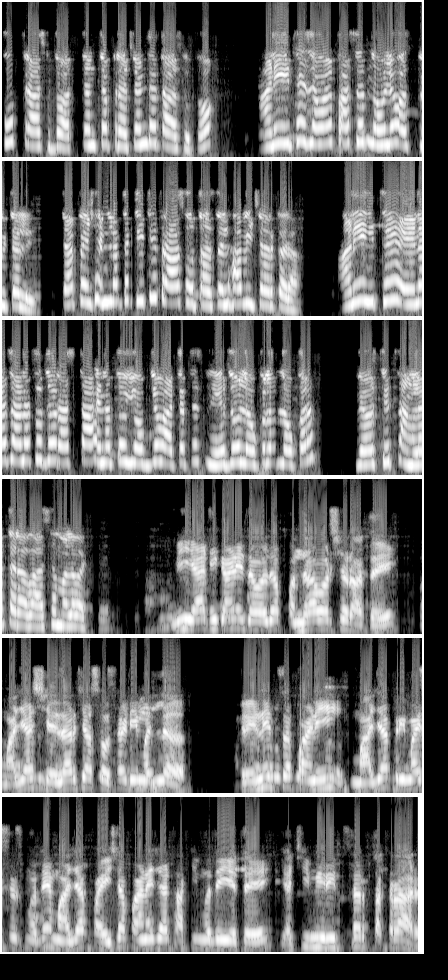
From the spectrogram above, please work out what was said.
खूप त्रास होतो अत्यंत प्रचंड त्रास होतो. आणि इथे जवळपासच नवले हॉस्पिटल आहे. त्या पेशंटला तर किती त्रास होत असेल हा विचार करा. आणि इथे येण्या जाण्याचा जो रस्ता आहे ना तो योग्य वाटतच नाही. जो लवकरात लवकर व्यवस्थित चांगला करावा असं मला वाटतंय. मी या ठिकाणी जवळजवळ पंधरा वर्ष राहतोय. माझ्या शेजारच्या सोसायटी मधलं ड्रेनेजचं पाणी माझ्या प्रिमायसेस मध्ये माझ्या पैशा पाण्याच्या टाकीमध्ये येते याची मी रितसर तक्रार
